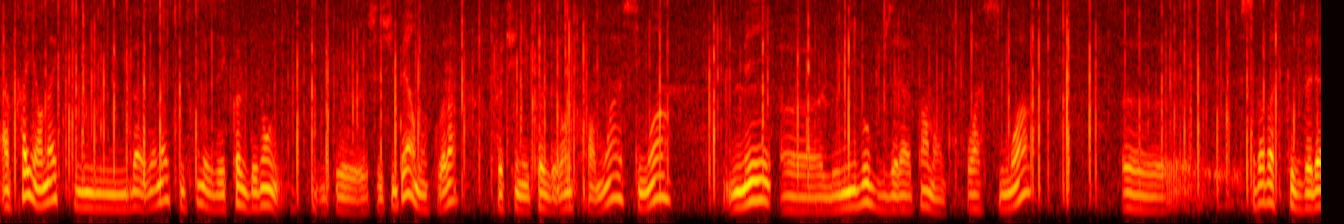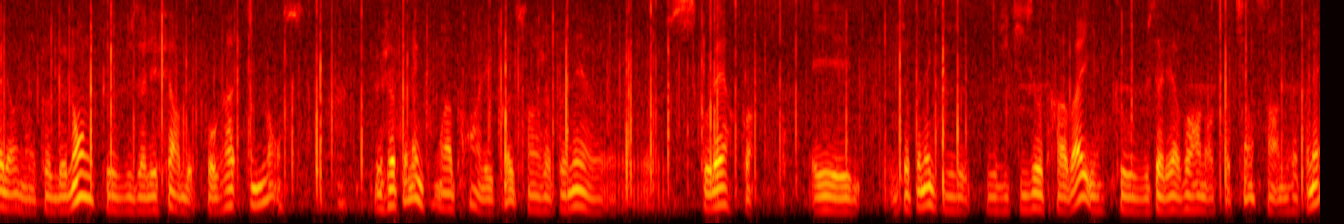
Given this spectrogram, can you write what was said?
Après, il y en a qui, bah, y en a qui font des écoles de langue. Donc euh, c'est super. Donc voilà, vous faites une école de langue 3 mois, 6 mois, mais euh, le niveau que vous allez atteindre en 3-6 mois, euh, c'est pas parce que vous allez aller en école de langue que vous allez faire des progrès immenses. Le japonais qu'on apprend à l'école, c'est un japonais scolaire, quoi. Et japonais que vous, utilisez au travail, que vous allez avoir en entretien, c'est un japonais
